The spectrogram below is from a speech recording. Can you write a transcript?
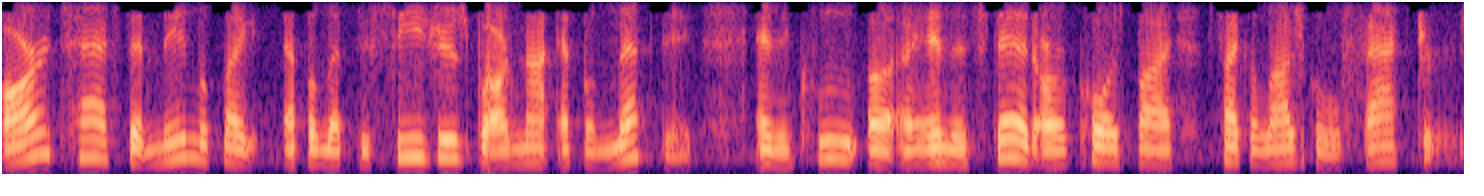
are attacks that may look like epileptic seizures but are not epileptic and include uh, and instead are caused by psychological factors.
